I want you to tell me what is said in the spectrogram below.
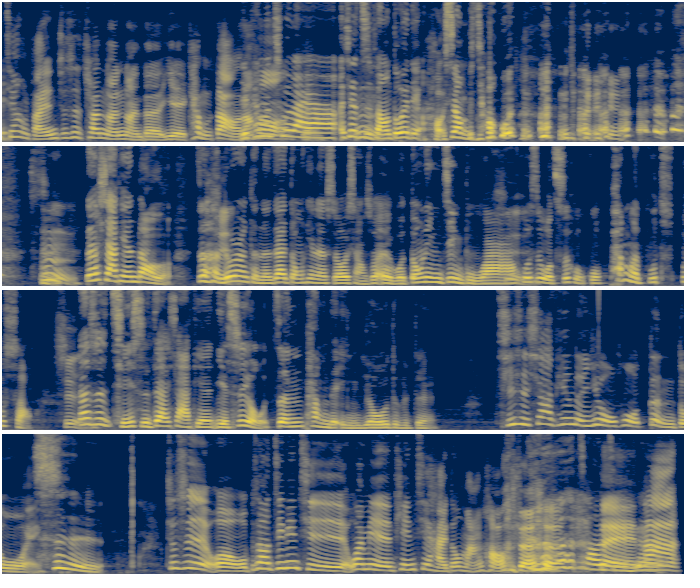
对这样反正就是穿暖暖的，也看不到，也看得出来啊，而且脂肪多一点，好像比较温暖。嗯，但夏天到了，这很多人可能在冬天的时候想说，哎、我冬令进补啊，或是我吃火锅胖了不不少，是。但是其实，在夏天也是有增胖的隐忧，对不对？其实夏天的诱惑更多哎、是，就是我我不知道今天其实外面的天气还都蛮好的，超级对，那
